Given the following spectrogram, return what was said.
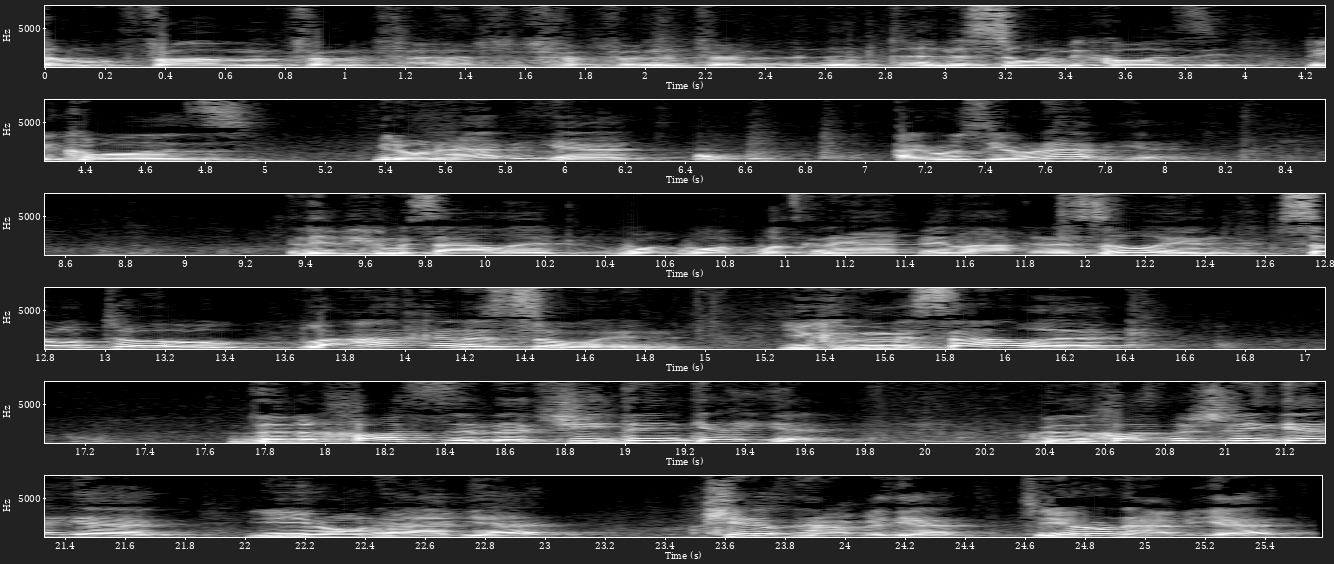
from from from from from, from suin because because you don't have it yet. Arusa, you don't have it yet. And then if you can misalik, what, what, what's going to happen? La'achan asuin. So too, la'achan asuin. You can misalik the nechasim that she didn't get yet. Because the chasm that she didn't get yet, you don't have yet. She doesn't have it yet, so you don't have it yet.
